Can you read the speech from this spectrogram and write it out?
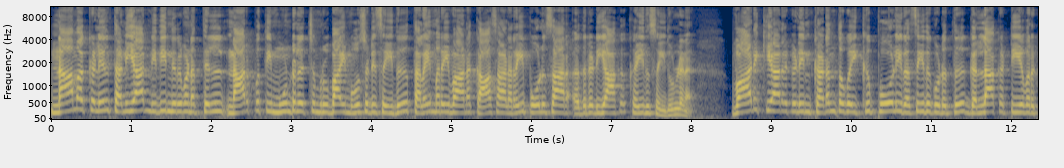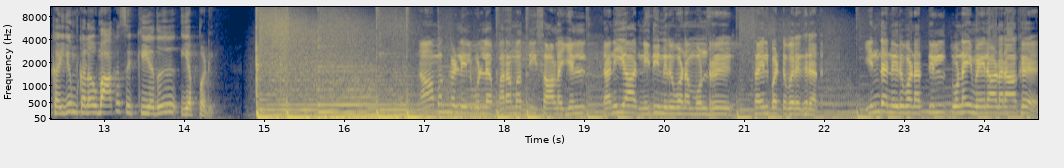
நாமக்கலில் தனியார் நிதி நிறுவனத்தில் நாற்பத்தி மூன்று லட்சம் ரூபாய் மோசடி செய்து தலைமறைவான காசாளரை போலீசார் அதிரடியாக கைது செய்துள்ளனர். வாடிக்கையாளர்களின் கடன் தொகைக்கு போலி ரசீது கொடுத்து கல்லா கட்டியவர் கையும் களவுமாக சிக்கியது எப்படி? நாமக்கல்லில் உள்ள பரமத்தி சாலையில் தனியார் நிதி நிறுவனம் ஒன்று செயல்பட்டு வருகிறது. இந்த நிறுவனத்தில் துணை மேலாளராக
